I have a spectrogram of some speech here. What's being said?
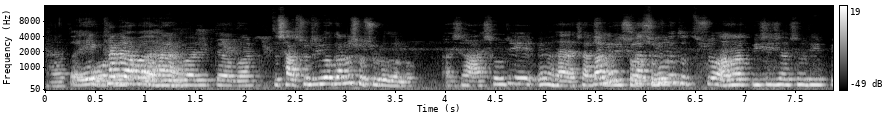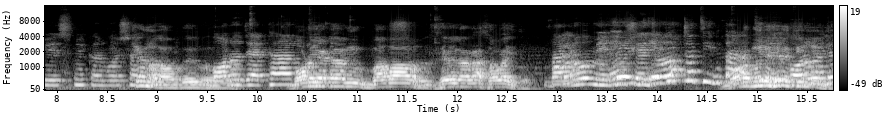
হ্যাঁ তো এইখানে আবার হ্যাঁ। বাড়িতে আবার তো শাশুড়িও গেল শ্বশুরও গেল? আর শাশুড়ি হ্যাঁ শাশুড়ি শ্বশুর শাশুড়িও তো সব- আমার পিসি শাশুড়ি পেস মেকার কেন? বসানো বাবু? বড় জ্যাঠা বড় যেটা বাবা ছেলে কাকা সবাই তো। বড় মেজো সেজো। চিন্তা বড় মেজো সেজো বড় তিনজন। মেজো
